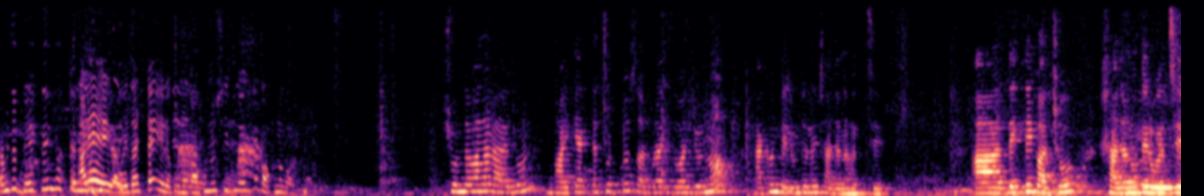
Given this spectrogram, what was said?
আমি তো দেখতেই আরে ওয়েদারটাই এরকম। কখনো শীত লাগছে কখনো গরম লাগছে। সন্ধ্যাবেলার আয়োজন ভাইকে একটা ছোট্ট সারপ্রাইজ দেওয়ার জন্য এখন বেলুন টেলুন সাজানো হচ্ছে। আর দেখতেই পাচ্ছ সাজানোতে রয়েছে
